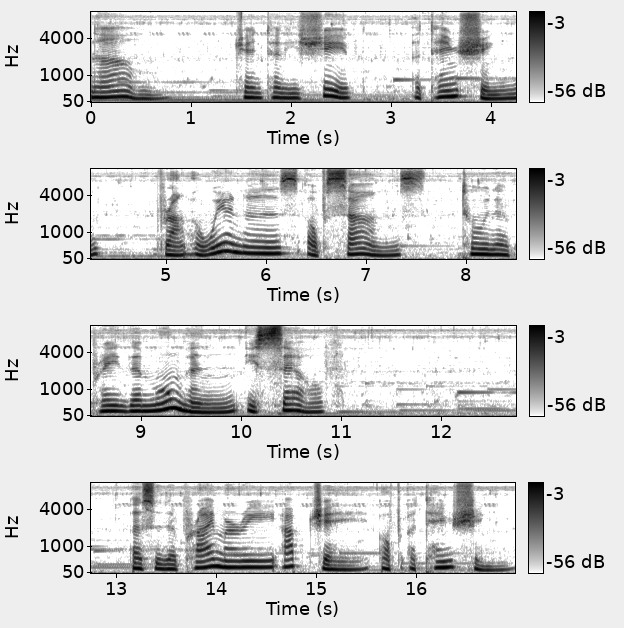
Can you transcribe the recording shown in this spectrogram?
Now, gently shift attention from awareness of sounds to the present moment itself as the primary object of attention.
